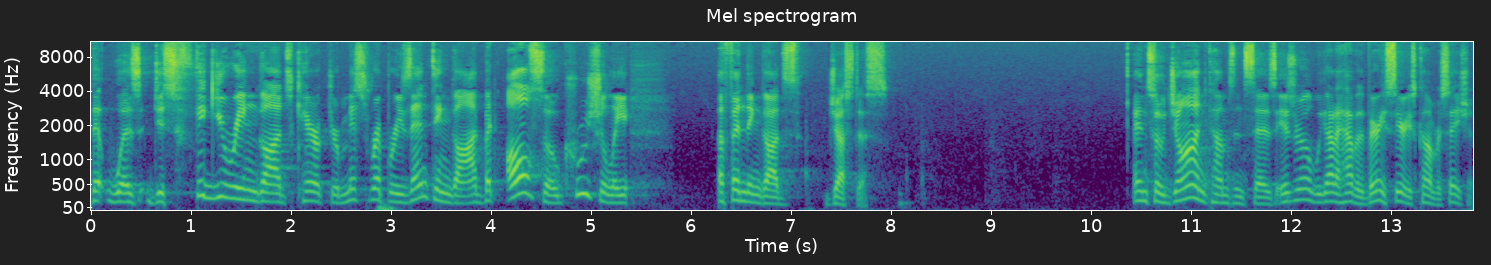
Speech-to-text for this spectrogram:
that was disfiguring God's character, misrepresenting God, but also, crucially, offending God's justice. And so John comes and says, Israel, we got to have a very serious conversation.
